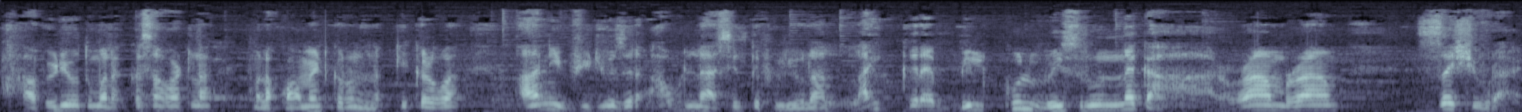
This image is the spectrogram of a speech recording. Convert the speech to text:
हा व्हिडिओ तुम्हाला कसा वाटला मला कॉमेंट करून नक्की कळवा. आणि व्हिडिओ जर आवडला असेल तर व्हिडिओला लाईक करा. बिलकुल विसरू नका. राम राम. जय शिवराय.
